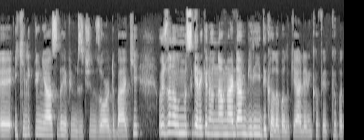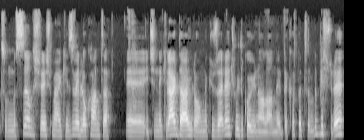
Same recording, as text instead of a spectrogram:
e, ikilik dünyası da hepimiz için zordu belki. O yüzden alınması gereken önlemlerden biriydi kalabalık yerlerin kapatılması, alışveriş merkezi ve lokanta e, içindekiler dahil olmak üzere çocuk oyunu alanları da kapatıldı. Bir süre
